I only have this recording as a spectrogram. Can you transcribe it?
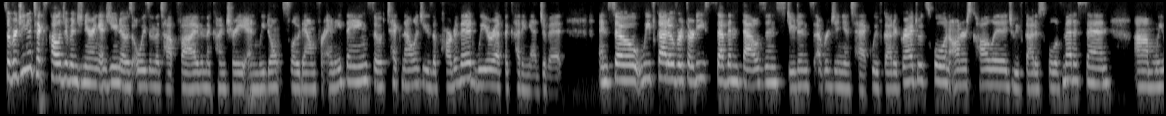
So Virginia Tech's College of Engineering, as you know, is always in the top five in the country, and we don't slow down for anything. So if technology is a part of it, we are at the cutting edge of it. And so we've got over 37,000 students at Virginia Tech. We've got a graduate school, an honors college, we've got a school of medicine, um, we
